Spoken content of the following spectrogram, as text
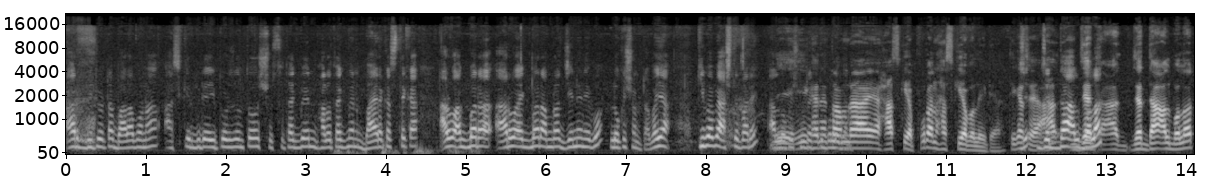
আর ভিডিওটা বাড়াবো না। আজকের ভিডিও এই পর্যন্ত। সুস্থ থাকবেন ভালো থাকবেন। বাইরের কাছ থেকে আরও একবার আরও একবার আমরা জেনে নেব লোকেশনটা ভাইয়া কীভাবে আসতে পারে আর এখানে তো আমরা হাসকিয়া পুরান হাসকিয়া বলে এটা। ঠিক আছে? জেদ্দা আল? আ- জেদ্দা আল বলত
